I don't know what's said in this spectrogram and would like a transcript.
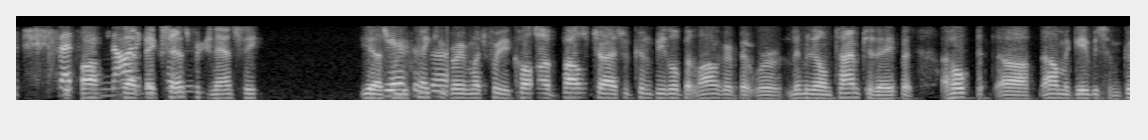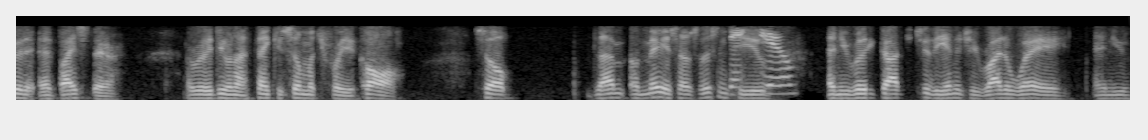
that's Uh, not that a good makes sense thing. for you, Nancy. Yes, Yes, we thank you very much for your call. I apologize we couldn't be a little bit longer, but we're limited on time today. But I hope that uh, Alma gave you some good advice there. I really do, and I thank you so much for your call. So I'm amazed. I was listening Thank to you, you. and you really got to the energy right away, and you,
